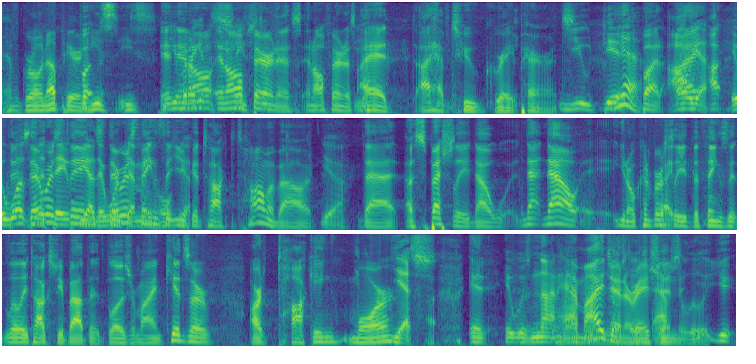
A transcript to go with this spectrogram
have grown up here. But- and he's he's In, Yeah, in but I all, in all same stuff. fairness, in all fairness, I had I have two great parents. You did. Yeah. But Oh, I, yeah. I It th- wasn't there was they- things, yeah, there weren't was that many things that holes, you yeah. could talk to Tom about. Yeah. That especially now, now you know. Conversely, Right. the things that Lily talks to you about that blows your mind. Kids are are talking more. Yes. Uh, it, It was not in happening my in those days. generation. Absolutely. you-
